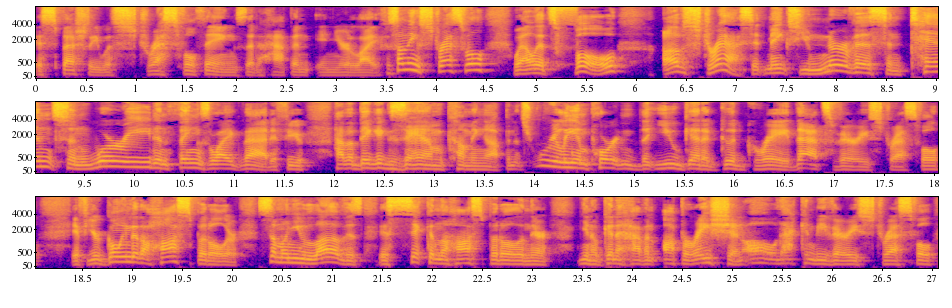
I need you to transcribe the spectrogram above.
especially with stressful things that happen in your life. If something's stressful, well, it's full of stress. It makes you nervous and tense and worried and things like that. If you have a big exam coming up and it's really important that you get a good grade, that's very stressful. If you're going to the hospital or someone you love is, is sick in the hospital and they're, you know, going to have an operation, oh, that can be very stressful.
